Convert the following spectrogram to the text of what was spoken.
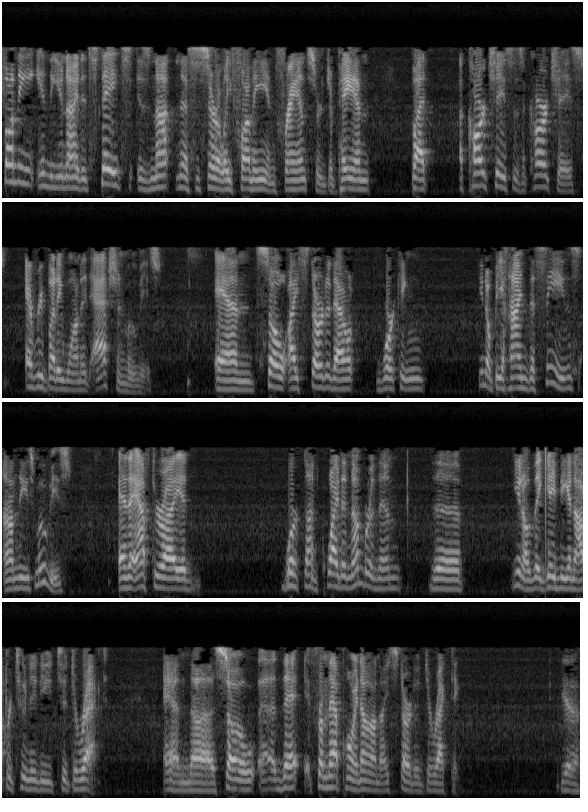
funny in the United States is not necessarily funny in France or Japan, but a car chase is a car chase. Everybody wanted action movies. And so I started out working, you know, behind the scenes on these movies. And after I had worked on quite a number of them, the, you know, they gave me an opportunity to direct. and uh, so uh, that from that point on, I started directing. Yeah,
